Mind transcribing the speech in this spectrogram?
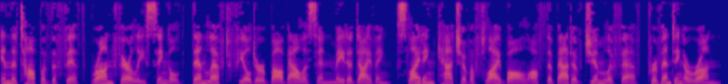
In the top of the fifth, Ron Fairly singled, then left fielder Bob Allison made a diving, sliding catch of a fly ball off the bat of Jim Lefebvre, preventing a run.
